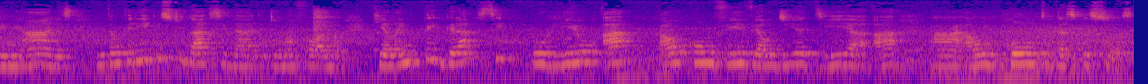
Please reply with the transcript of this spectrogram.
lineares. Então teria que estudar a cidade de uma forma que ela integrasse o rio a, ao convívio, ao dia a dia, a, a, ao encontro das pessoas.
